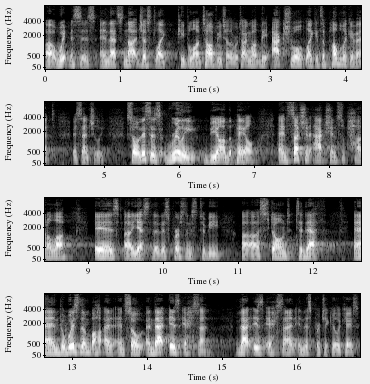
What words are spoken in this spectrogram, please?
uh, witnesses and that's not just like people on top of each other. We're talking about the actual like it's a public event essentially. So this is really beyond the pale. And such an action subhanallah is uh, yes that this person is to be uh, stoned to death. And the wisdom behind and so and that is ihsan that is ihsan in this particular case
